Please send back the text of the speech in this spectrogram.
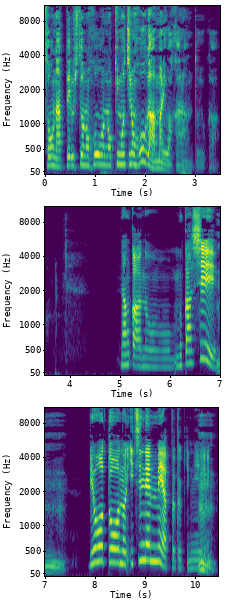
そうなってる人の方の気持ちの方があんまりわからんというか。なんかあのー昔、うん。病棟の1年目やった時に、うん。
